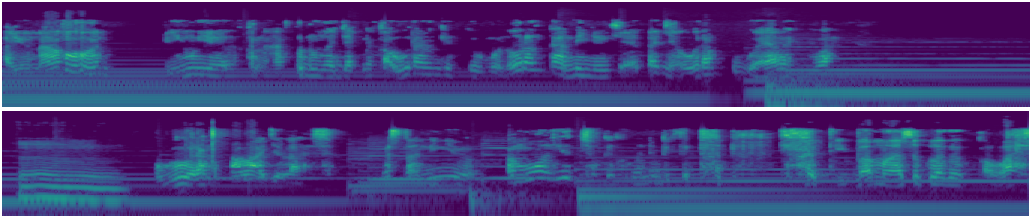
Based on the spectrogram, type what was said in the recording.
Ayo naon? Bingung ya kenapa nu ngajaknya ke orang gitu. Mun orang tanding yang saya tanya orang gue elek lah Hmm. gue orang kepala jelas mas tandingnya kamu lihat sok ke mana deketan tiba-tiba masuklah ke kelas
